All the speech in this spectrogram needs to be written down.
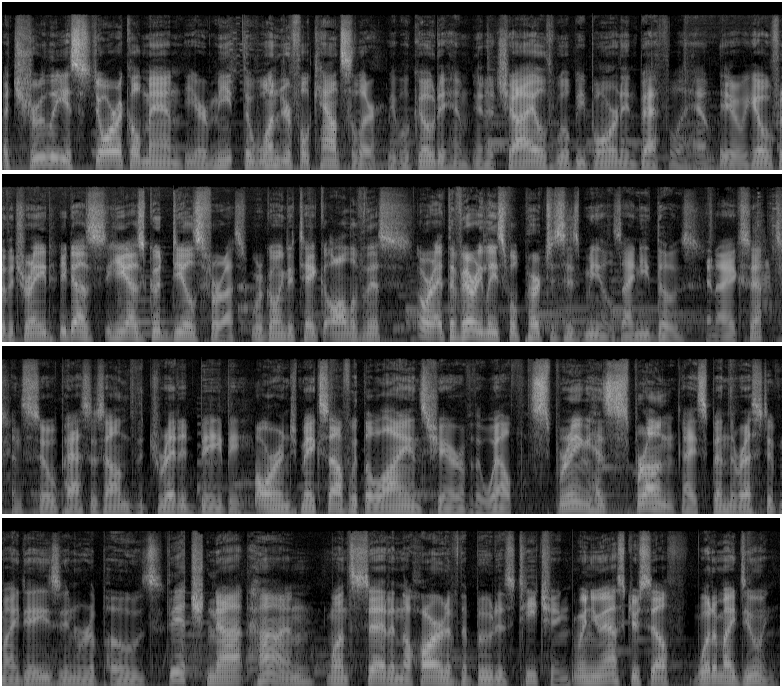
A truly historical man. Here, meet the wonderful counselor. We will go to him, and a child will be born in Bethlehem. Here we go for the trade. He does. He has good deals for us. We're going to take all of this, or at the very least, we'll purchase his meals. I need those. And I accept. And so passes on the dreaded baby. Orange makes off with the lion's share of the wealth. Spring has sprung. I spend the rest of my days in repose. Thich Nhat Hanh once said in the heart of the Buddha's teaching, when you ask yourself, what am I doing?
